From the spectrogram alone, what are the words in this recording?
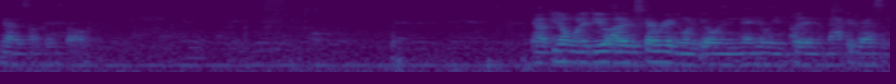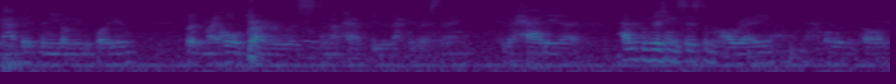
No, it's not installed. Now, if you don't want to do auto discovery and you want to go in manually and put in a MAC address and map it, then you don't need the plugin. But my whole driver was to not have to do the MAC address thing because I had a uh, had a provisioning system already. What was it called?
